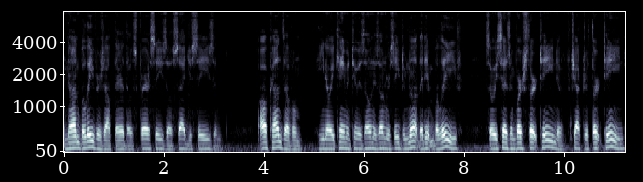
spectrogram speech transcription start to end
non believers out there, those Pharisees, those Sadducees, and all kinds of them, you know, he came into his own, his own received him not. They didn't believe. So he says in verse 13 of chapter 13,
